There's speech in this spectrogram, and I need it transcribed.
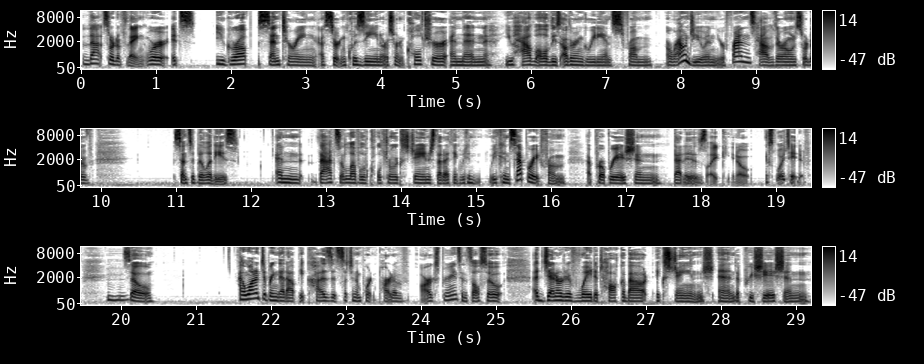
That sort of thing, where it's you grow up centering a certain cuisine or a certain culture, and then you have all of these other ingredients from around you, and your friends have their own sort of sensibilities. And that's a level of cultural exchange that I think we can we can separate from appropriation that is like you know exploitative. Mm-hmm. So I wanted to bring that out because it's such an important part of our experience. And it's also a generative way to talk about exchange and appreciation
